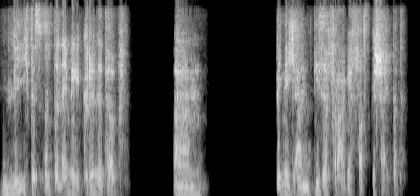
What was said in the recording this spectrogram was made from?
Wie ich das Unternehmen gegründet habe, ähm, bin ich an dieser Frage fast gescheitert.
